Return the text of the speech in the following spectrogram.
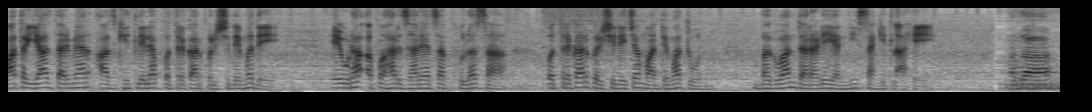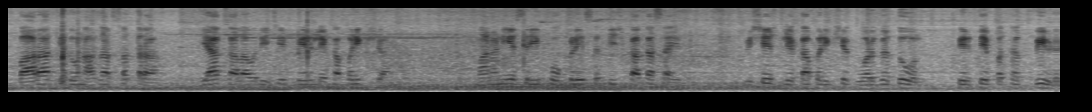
मात्र याच दरम्यान आज घेतलेल्या पत्रकार परिषदेमध्ये एवढा अपहार झाल्याचा खुलासा पत्रकार परिषदेच्या माध्यमातून भगवान दराडे यांनी सांगितला आहे. हजार बारा ते दोन हजार सतरा या कालावधीची फेरलेखा परीक्षा. माननीय श्री पोकळे सतीश काकासाहेब विशेष लेखापरीक्षक वर्ग दोन फिरते पथक बीड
